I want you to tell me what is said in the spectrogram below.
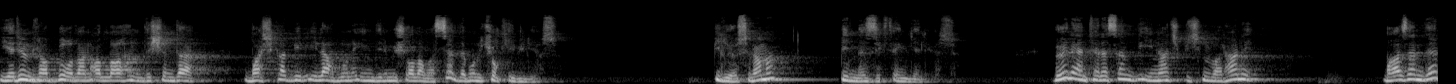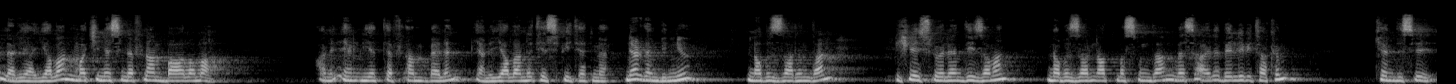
yerin Rabbi olan Allah'ın dışında başka bir ilah bunu indirmiş olamaz. Sen de bunu çok iyi biliyorsun. Biliyorsun ama bilmezlikten geliyorsun. Böyle enteresan bir inanç biçimi var. Hani bazen derler ya yalan makinesine falan bağlama Hani emniyette falan belen yani yalanı tespit etme. Nereden biliniyor? Nabızlarından bir şey söylendiği zaman nabızların atmasından vesaire belli bir takım kendisi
